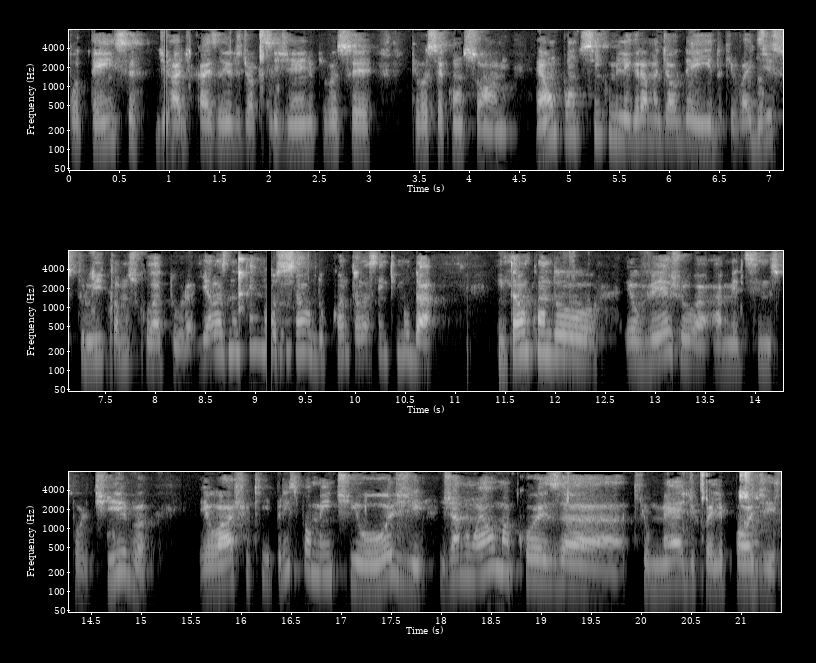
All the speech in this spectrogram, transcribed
potência de radicais livres de oxigênio que você, que você consome. É 1,5 miligrama de aldeído, que vai destruir tua musculatura. E elas não têm noção do quanto elas têm que mudar. Então, quando eu vejo a, a medicina esportiva, eu acho que principalmente hoje já não é uma coisa que o médico ele pode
